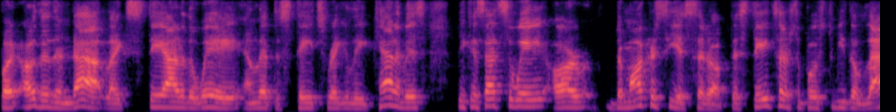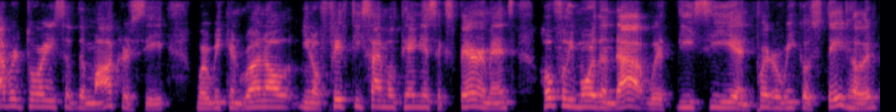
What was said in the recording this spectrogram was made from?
But other than that, like stay out of the way and let the states regulate cannabis because that's the way our democracy is set up. The states are supposed to be the laboratories of democracy where we can run all, you know, 50 simultaneous experiments, hopefully more than that with DC and Puerto Rico statehood,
